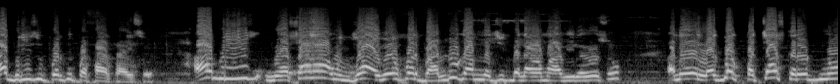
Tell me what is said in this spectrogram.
આ બ્રિજ ઉપરથી પસાર થાય છે. આ બ્રિજ મહેસાણા ઊંઝા હાઈવે ઉપર ભાંડુ ગામ નજીક બનાવવામાં આવી રહ્યો છે. અને લગભગ પચાસ કરોડનો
